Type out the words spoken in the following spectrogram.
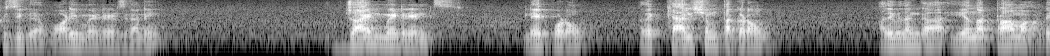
physique body maintenance కానీ జాయింట్ మెయింటెనెన్స్ లేకపోవడం అదే కాల్షియం తగ్గడం అదేవిధంగా ఏదైనా ట్రామా అంటే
